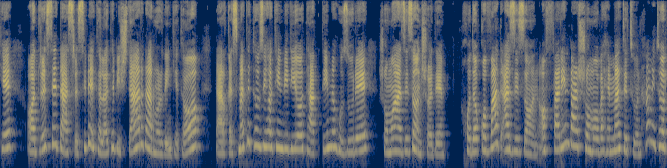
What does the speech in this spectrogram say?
که آدرس دسترسی به اطلاعات بیشتر در مورد این کتاب در قسمت توضیحات این ویدیو تقدیم حضور شما عزیزان شده. خدا قوت عزیزان آفرین بر شما و همتتون. همینطور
